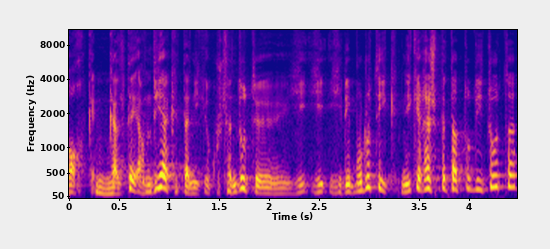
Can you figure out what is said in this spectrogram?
hor mm kalte handiak eta nik ikusten dut uh, hiriburutik. Nik errespetatu ditut uh,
